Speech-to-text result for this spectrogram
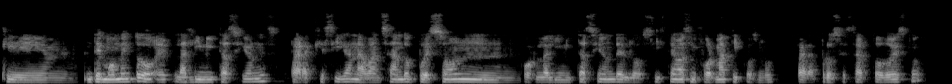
que mm, de momento eh, las limitaciones para que sigan avanzando pues son por la limitación de los sistemas informáticos, ¿no? Para procesar todo esto.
